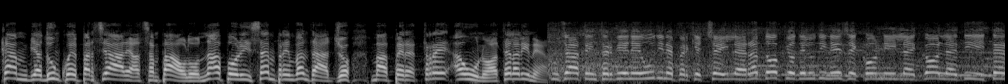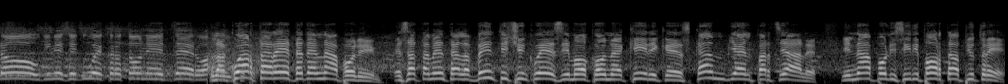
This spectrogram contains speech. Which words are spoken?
Cambia dunque il parziale al San Paolo. Napoli sempre in vantaggio ma per 3 a 1. A te la linea. Scusate, interviene Udine perché c'è il raddoppio dell'Udinese con il gol di Terò, Udinese 2, Crotone 0. La quarta rete del Napoli, esattamente al venticinquesimo con Chiriches, cambia il parziale. Il Napoli si riporta a più 3.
